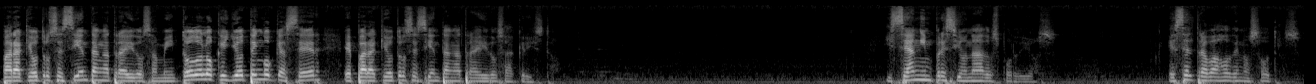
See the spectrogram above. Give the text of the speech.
para que otros se sientan atraídos a mí. Todo lo que yo tengo que hacer es para que otros se sientan atraídos a Cristo. y sean impresionados por Dios. Es el trabajo de nosotros.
